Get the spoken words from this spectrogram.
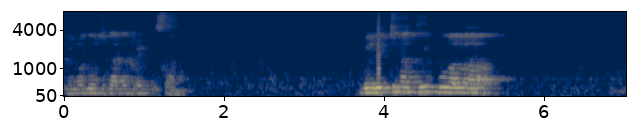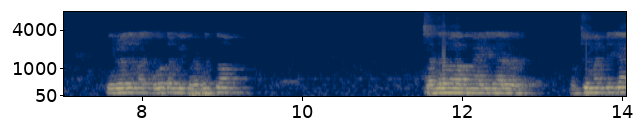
మీ ముందు ఉంచడానికి ప్రయత్నిస్తాను. మీరు ఇచ్చిన తీర్పు వల్ల ఈరోజు నా కూటమి ప్రభుత్వం చంద్రబాబు నాయుడు గారు ముఖ్యమంత్రిగా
